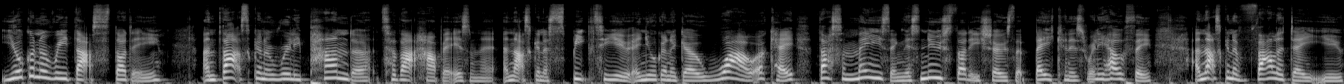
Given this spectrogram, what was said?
you're going to read that study and that's going to really pander to that habit, isn't it? And that's going to speak to you and you're going to go, wow, okay, that's amazing. This new study shows that bacon is really healthy. And that's going to validate you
